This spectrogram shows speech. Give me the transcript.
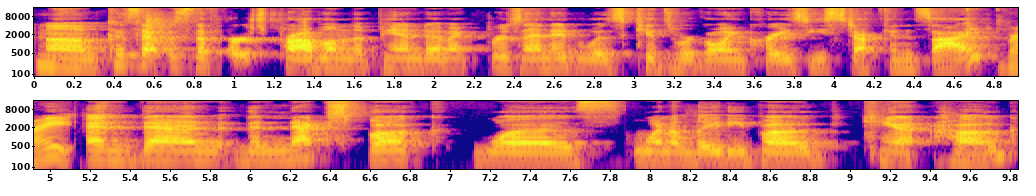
because mm-hmm. um, that was the first problem the pandemic presented was kids were going crazy stuck inside right and then the next book was when a ladybug can't hug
